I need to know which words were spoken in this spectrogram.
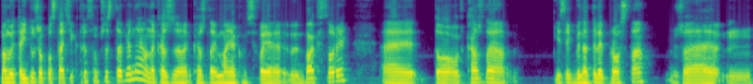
mamy tutaj dużo postaci, które są przedstawione, ona każda, każda ma jakąś swoje backstory, to każda jest jakby na tyle prosta, że mm,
